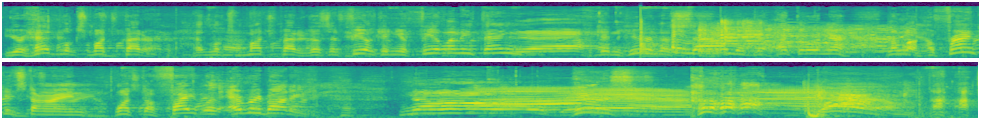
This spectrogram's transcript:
your head looks much better. It looks much better. Does it feel? Can you feel anything? Yeah. I can hear the sound of the echo in there. Now look, now Frankenstein wants to fight with everybody. No. Here's. Bam!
